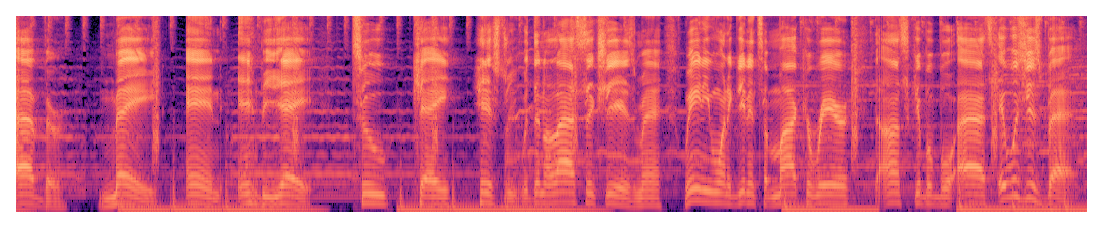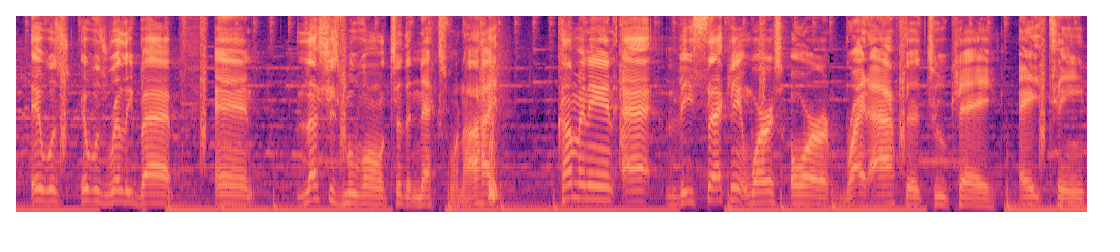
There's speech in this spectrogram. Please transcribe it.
ever made in NBA 2K history within the last six years, man. We ain't even want to get into my career, the unskippable ass. It was just bad. It was it was really bad. And let's just move on to the next one, all right? Coming in at the second worst or right after 2K18.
